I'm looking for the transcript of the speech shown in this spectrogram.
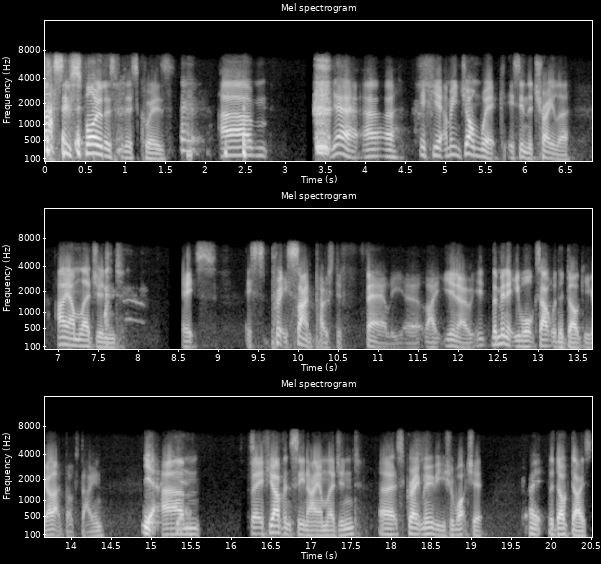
Massive spoilers for this quiz. Um, yeah. Uh, if you, I mean, John Wick. It's in the trailer. I Am Legend. It's it's pretty signposted fairly. Uh, like you know, it, the minute he walks out with the dog, you go, that dog's dying. Yeah. Um, But if you haven't seen I Am Legend, uh, it's a great movie. You should watch it. Right. The dog dies.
